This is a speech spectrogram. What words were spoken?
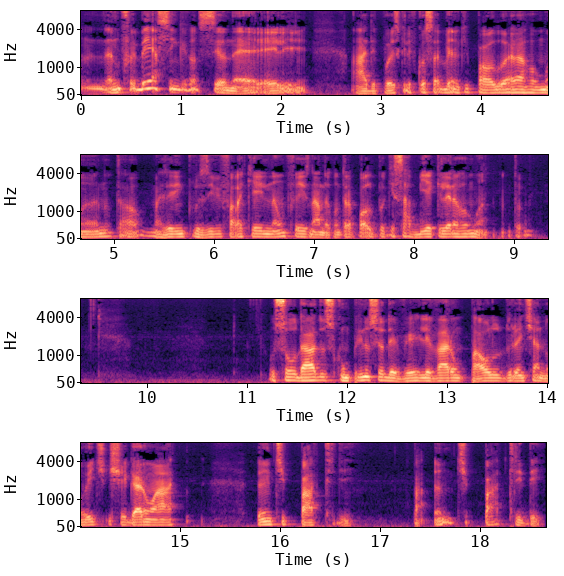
não foi bem assim que aconteceu, né? Ele, ah, depois que ele ficou sabendo que Paulo era romano, tal, mas ele inclusive fala que ele não fez nada contra Paulo porque sabia que ele era romano. Então, os soldados, cumprindo seu dever, levaram Paulo durante a noite e chegaram a Antipátride. Antipátride.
